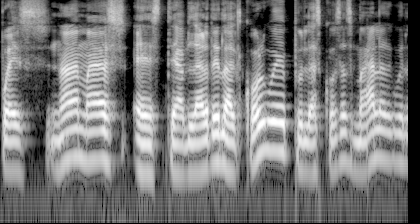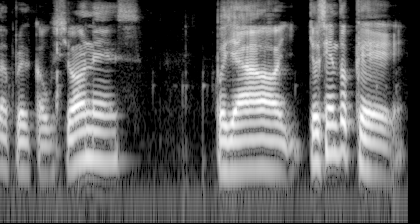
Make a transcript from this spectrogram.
pues nada más, este, hablar del alcohol, güey, pues las cosas malas, güey, las precauciones. Pues ya, yo siento que,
